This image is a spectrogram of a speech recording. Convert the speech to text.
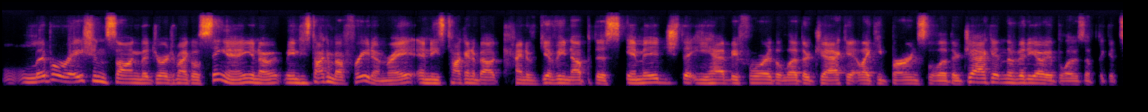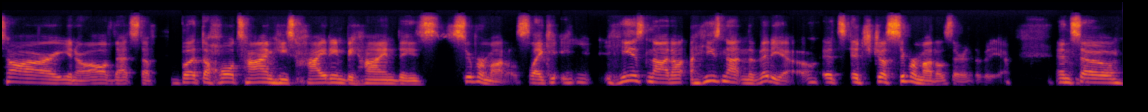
liberation song that George Michael's singing. You know, I mean, he's talking about freedom, right? And he's talking about kind of giving up this image that he had before the leather jacket. Like he burns the leather jacket in the video, he blows up the guitar, you know, all of that stuff. But the whole time he's hiding behind these supermodels. Like he, he is not he's not in the video. It's it's just supermodels there in the video. And so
